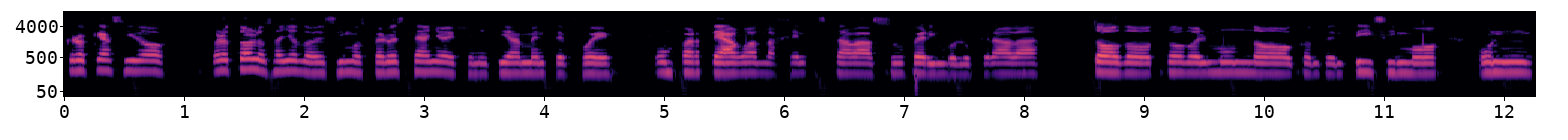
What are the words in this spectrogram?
Creo que ha sido pero todos los años lo decimos, pero este año definitivamente fue un parteaguas, la gente estaba súper involucrada, todo, todo el mundo contentísimo, un,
